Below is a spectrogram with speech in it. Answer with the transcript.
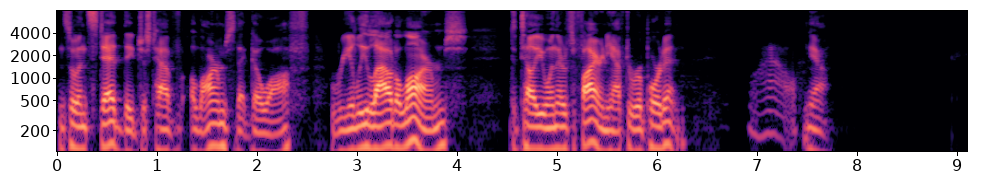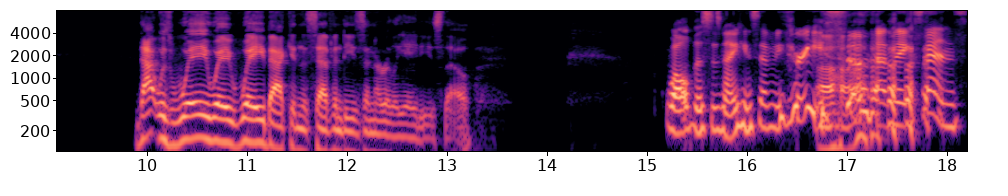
And so instead, they just have alarms that go off, really loud alarms, to tell you when there's a fire and you have to report in. Wow. Yeah. That was way, way, way back in the 70s and early 80s, though. Well, this is 1973, Uh-huh. so that makes sense.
